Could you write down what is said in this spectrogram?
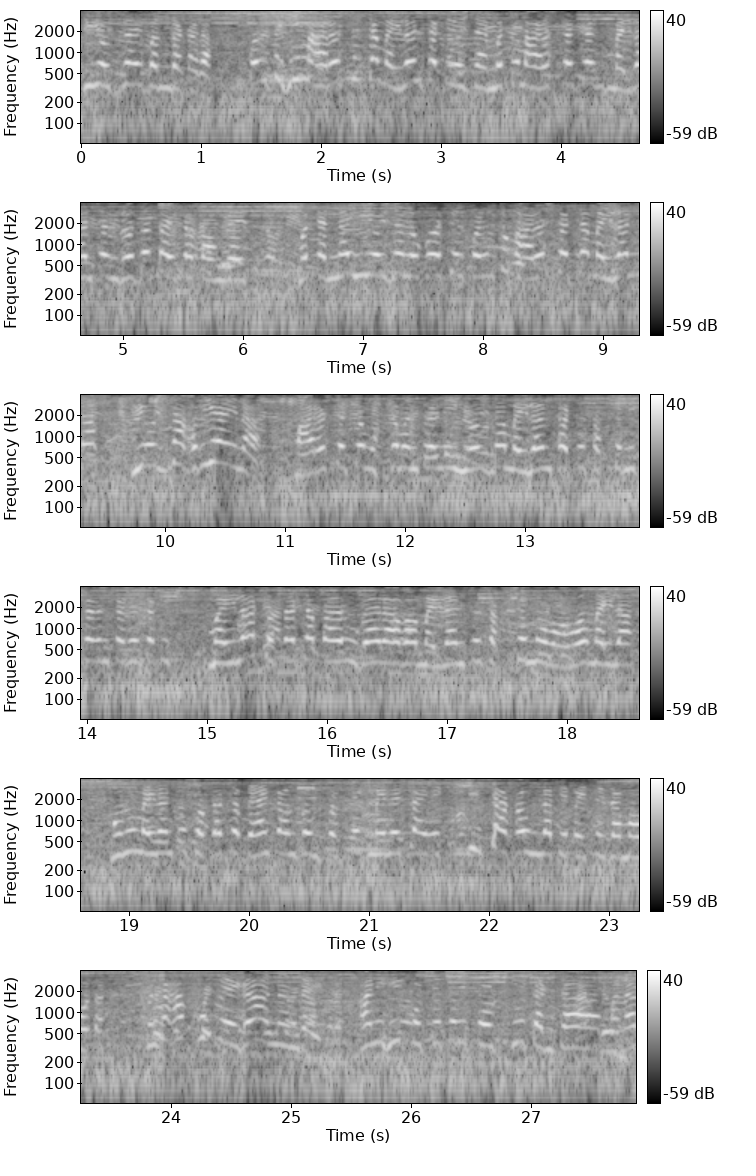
जी योजना आहे बंद करा. परंतु ही महाराष्ट्राच्या महिलांसाठी योजना आहे. मग ते महाराष्ट्राच्या महिलांच्या विरोधात आहे का काँग्रेस? मग त्यांना ही योजना नको असेल परंतु महाराष्ट्रातल्या महिलांना ही योजना हवी आहे ना? महाराष्ट्राच्या मुख्यमंत्र्यांनी योजना महिलांसाठी सक्षमीकरण करण्यासाठी महिला स्वतःच्या पायावर उभ्या राहावा महिलांचं सक्षम व्हावं महिला. म्हणून महिलांचं स्वतःचं बँक अकाउंट प्रत्येक महिलेच्या एकटीच्या अकाउंटला ते पैसे जमा होतात. म्हणजे हा खूप वेगळा आनंद आहे. आणि ही कुठेतरी पोटसू त्यांच्या मनात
